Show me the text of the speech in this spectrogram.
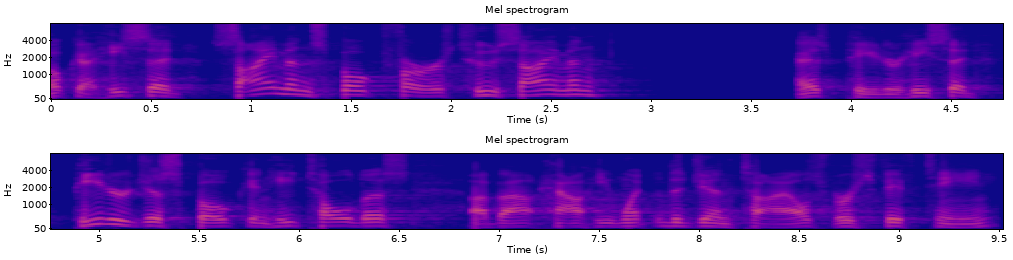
Okay, he said, Simon spoke first. Who, Simon? As Peter. He said, Peter just spoke and he told us about how he went to the Gentiles, verse 15.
